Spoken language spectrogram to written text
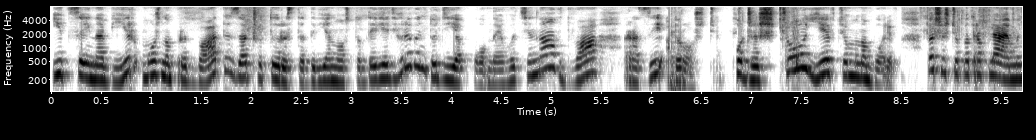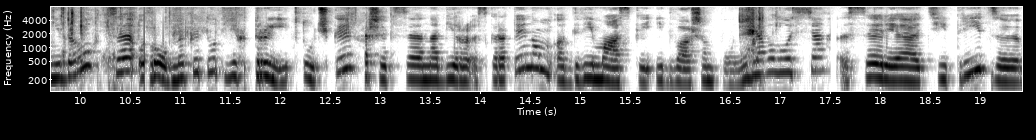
і цей набір можна придбати за 499 гривень, тоді як повна його ціна в два рази дорожче. Отже, що є в цьому наборі? Перше, що потрапляє мені до рук, це пробники. Тут їх три штучки. Перший це набір з кератином, дві маски і два шампуні для волосся. Серія T3 з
